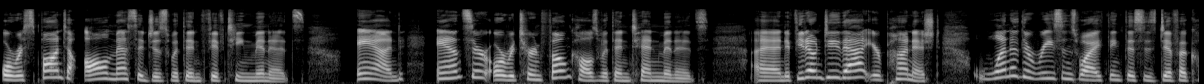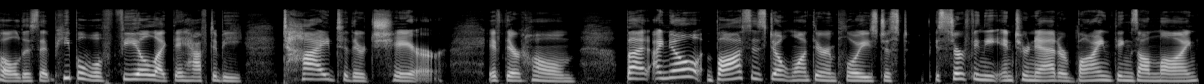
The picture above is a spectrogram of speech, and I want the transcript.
or respond to all messages within 15 minutes and answer or return phone calls within 10 minutes. And if you don't do that, you're punished. One of the reasons why I think this is difficult is that people will feel like they have to be tied to their chair if they're home. But I know bosses don't want their employees just surfing the internet or buying things online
